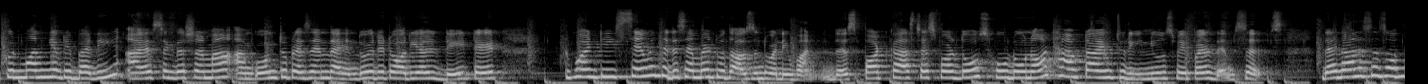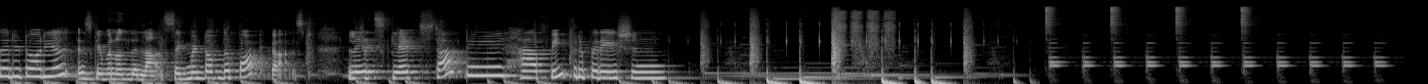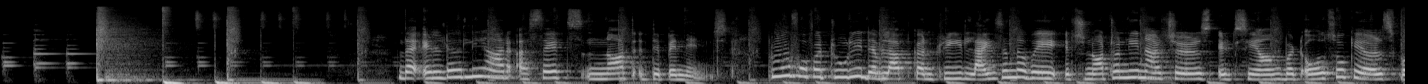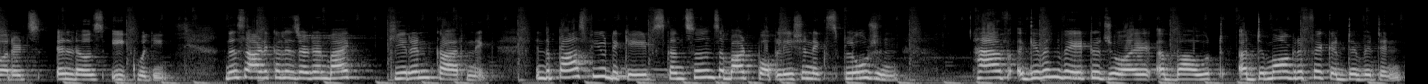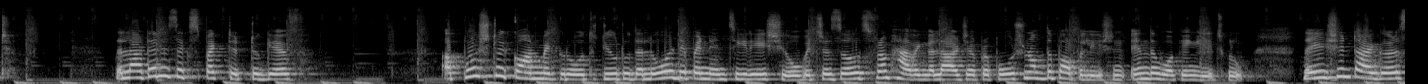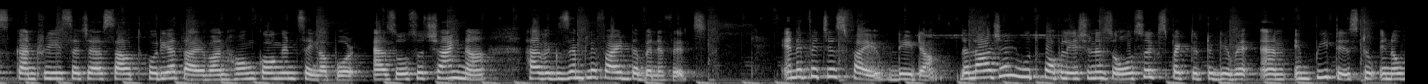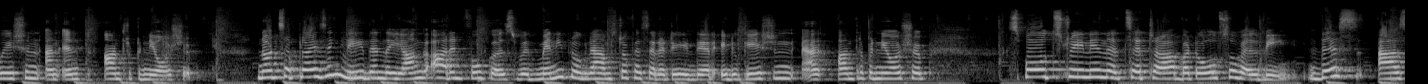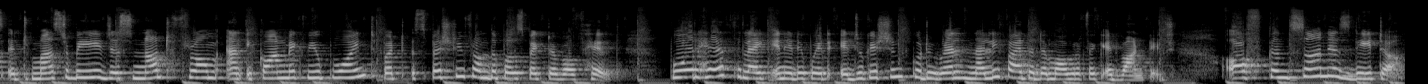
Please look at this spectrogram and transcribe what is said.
Good morning, everybody. I am Sigda Sharma. I'm going to present the Hindu editorial dated 27th December 2021. This podcast is for those who do not have time to read newspaper themselves. The analysis of the editorial is given on the last segment of the podcast. Let's get started. Happy preparation. The elderly are assets, not dependents. Proof of a truly developed country lies in the way it not only nurtures its young but also cares for its elders equally. This article is written by Kiran Karnik. In the past few decades, concerns about population explosion have given way to joy about a demographic dividend. The latter is expected to give a push to economic growth due to the lower dependency ratio, which results from having a larger proportion of the population in the working age group. The Asian tigers, countries such as South Korea, Taiwan, Hong Kong, and Singapore, as also China, have exemplified the benefits. NFHS 5 data. The larger youth population is also expected to give an impetus to innovation and entrepreneurship. Not surprisingly, then the young are in focus with many programs to facilitate their education, entrepreneurship, sports training, etc., but also well being. This, as it must be, just not from an economic viewpoint, but especially from the perspective of health. Poor health, like inadequate education, could well nullify the demographic advantage. Of concern is data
